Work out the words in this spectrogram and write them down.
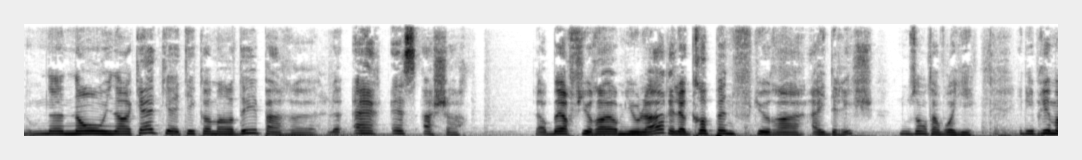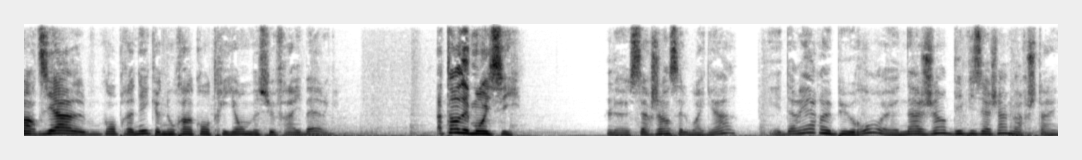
Nous menons une enquête qui a été commandée par euh, le RSHA. L'Oberführer Müller et le Gruppenführer Heydrich nous ont envoyés. Il est primordial, vous comprenez, que nous rencontrions M. Freiberg. Attendez-moi ici. Le sergent s'éloigna, et derrière un bureau, un agent dévisagea Marstein,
